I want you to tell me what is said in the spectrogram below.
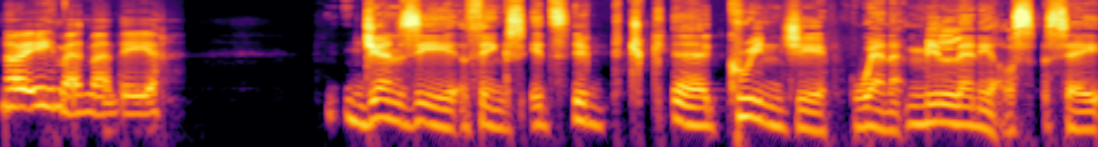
No ei ihme, että mä en tiedä. Gen Z thinks it's uh, cringy when millennials say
